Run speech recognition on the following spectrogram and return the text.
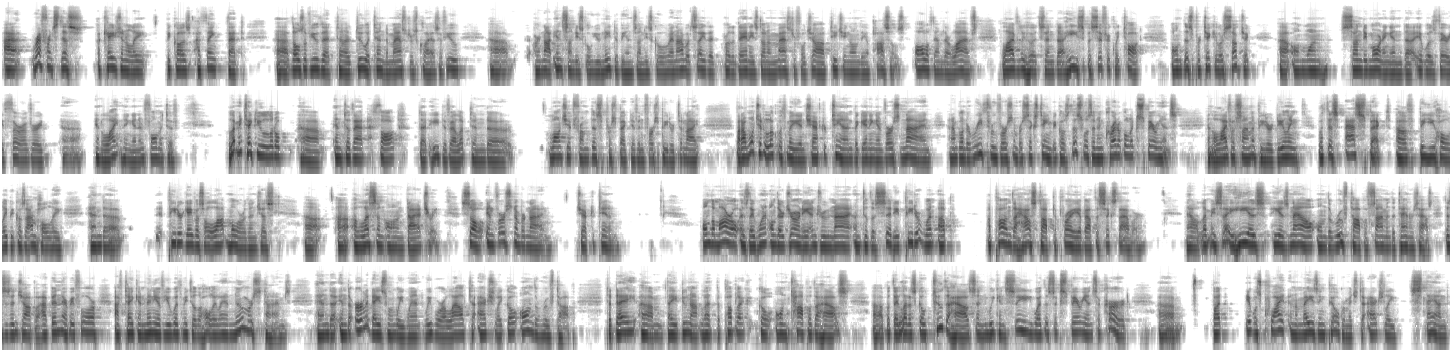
I reference this occasionally because I think that uh, those of you that uh, do attend a master's class, if you uh, are not in Sunday school, you need to be in Sunday school. And I would say that Brother Danny's done a masterful job teaching on the apostles, all of them, their lives, livelihoods. And uh, he specifically taught on this particular subject uh, on one Sunday morning, and uh, it was very thorough, very uh, enlightening, and informative. Let me take you a little uh, into that thought that he developed and uh, launch it from this perspective in 1 Peter tonight. But I want you to look with me in chapter 10, beginning in verse 9, and I'm going to read through verse number 16 because this was an incredible experience in the life of Simon Peter dealing with this aspect of be ye holy because I'm holy. And uh, Peter gave us a lot more than just uh, a lesson on dietary. So in verse number 9, chapter 10. On the morrow, as they went on their journey and drew nigh unto the city, Peter went up upon the housetop to pray about the sixth hour. Now, let me say, he is, he is now on the rooftop of Simon the Tanner's house. This is in Joppa. I've been there before. I've taken many of you with me to the Holy Land numerous times. And uh, in the early days when we went, we were allowed to actually go on the rooftop. Today, um, they do not let the public go on top of the house, uh, but they let us go to the house and we can see where this experience occurred. Um, but it was quite an amazing pilgrimage to actually stand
